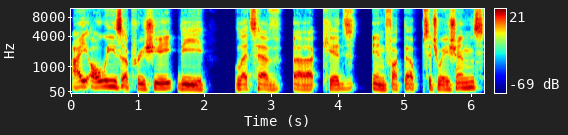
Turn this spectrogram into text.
I always appreciate the let's have uh, kids in fucked up situations.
